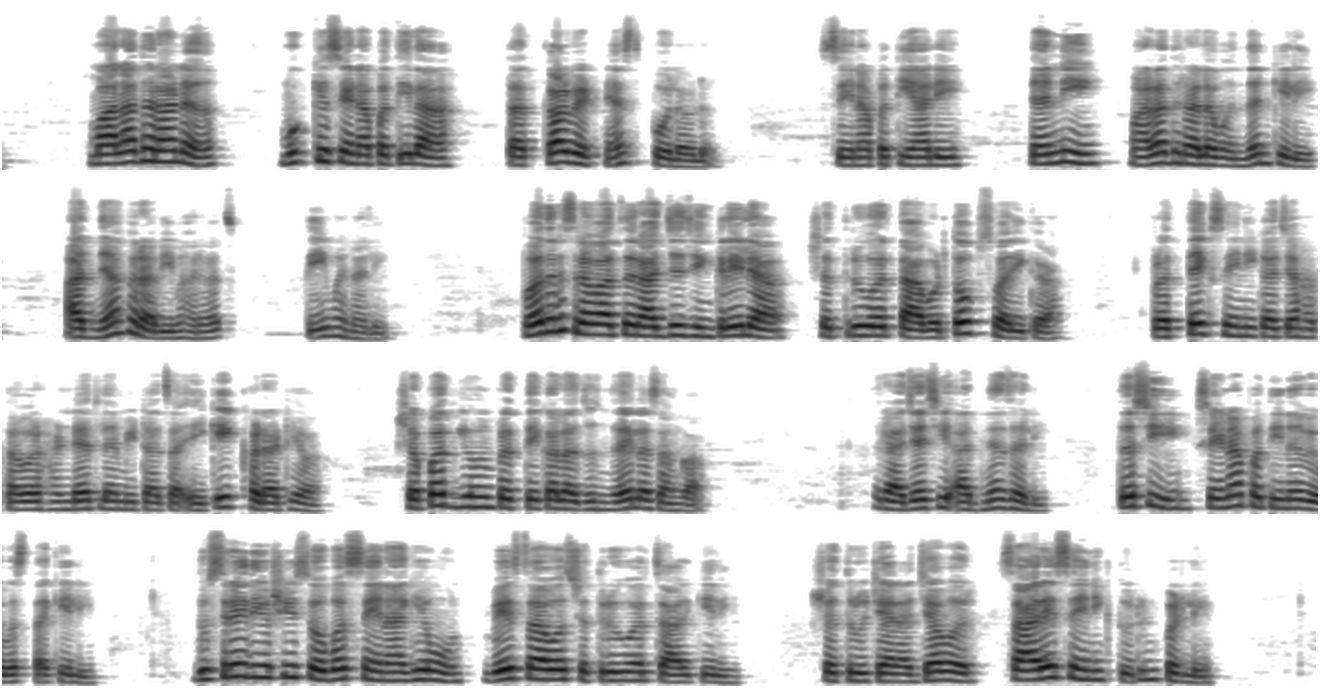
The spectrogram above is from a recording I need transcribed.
मालाधरानं मुख्य सेनापतीला तत्काळ भेटण्यास बोलावलं. सेनापती आले. त्यांनी मालाधराला वंदन केले. आज्ञा करावी महाराज ते म्हणाले. भद्रस्रवाचं राज्य जिंकलेल्या शत्रूवर ताबडतोब स्वारी करा. प्रत्येक सैनिकाच्या हातावर हंड्यातल्या मिठाचा एक एक खडा ठेवा. शपथ घेऊन प्रत्येकाला झुंजायला सांगा. राजाची आज्ञा झाली. तशी सेनापतीनं व्यवस्था केली. दुसरे दिवशी सोबत सेना घेऊन बेसावत शत्रूवर चाल केली. शत्रूच्या राज्यावर सारे सैनिक तुटून पडले.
